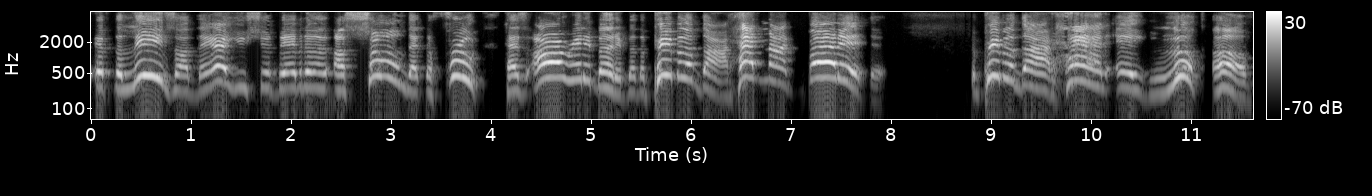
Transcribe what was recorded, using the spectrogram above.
if the leaves are there, you should be able to assume that the fruit has already budded. But the people of God had not budded. The people of God had a look of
